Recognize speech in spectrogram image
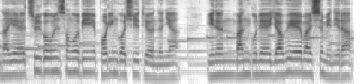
나의 즐거운 성읍이 버린 것이 되었느냐? 이는 만군의 야훼의 말씀이니라.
